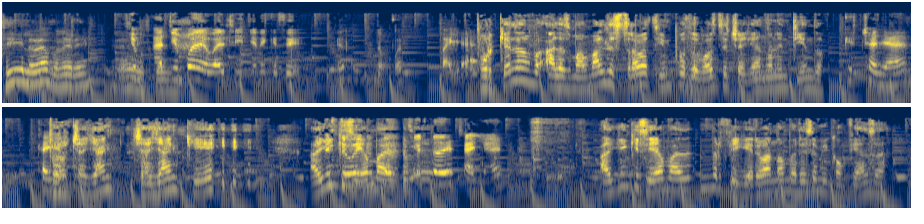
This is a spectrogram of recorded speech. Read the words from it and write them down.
Sí, lo voy a poner, eh. A Tiemp- buscar. A tiempo de vals sí tiene que ser. No puedo fallar. ¿Por qué a, la- a las mamás les traba tiempo de vals de Chayanne? No lo entiendo. ¿Qué es Chayanne? Pero Chayanne. Chayanne, ¿Chayanne qué? Alguien que Estuve se en un llama concierto de Chayanne. Alguien que se llama Elmer Figueroa no merece mi confianza.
